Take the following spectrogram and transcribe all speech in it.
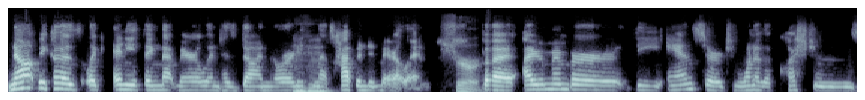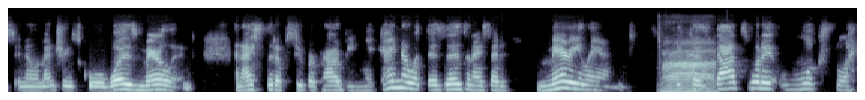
not because like anything that Maryland has done or anything mm-hmm. that's happened in Maryland. Sure. But I remember the answer to one of the questions in elementary school was Maryland. And I stood up super proud, being like, I know what this is. And I said, Maryland. Because ah. that's what it looks like.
